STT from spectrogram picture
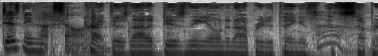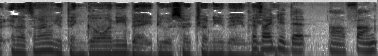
Disney's not selling. Correct. There's not a Disney owned and operated thing. It's it's separate, and that's another good thing. Go on eBay, do a search on eBay. Because I did that. Uh, found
